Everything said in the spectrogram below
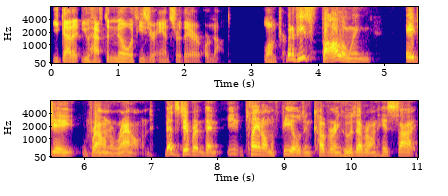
you got to you have to know if he's your answer there or not, long term. But if he's following AJ Brown around, that's different than playing on the field and covering who's ever on his side.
